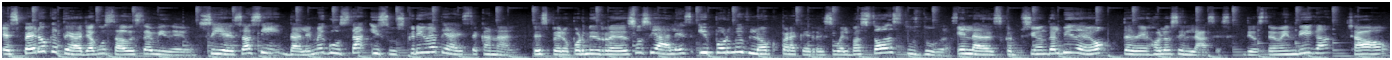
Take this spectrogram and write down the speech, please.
Espero que te haya gustado este video. Si es así, dale me gusta y suscríbete a este canal. Te espero por mis redes sociales y por mi blog para que resuelvas todas tus dudas. En la descripción del video te dejo los enlaces. Dios te bendiga. Chao.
